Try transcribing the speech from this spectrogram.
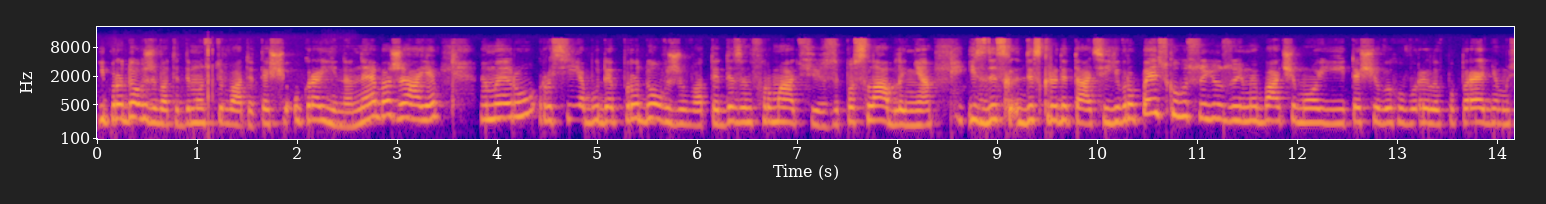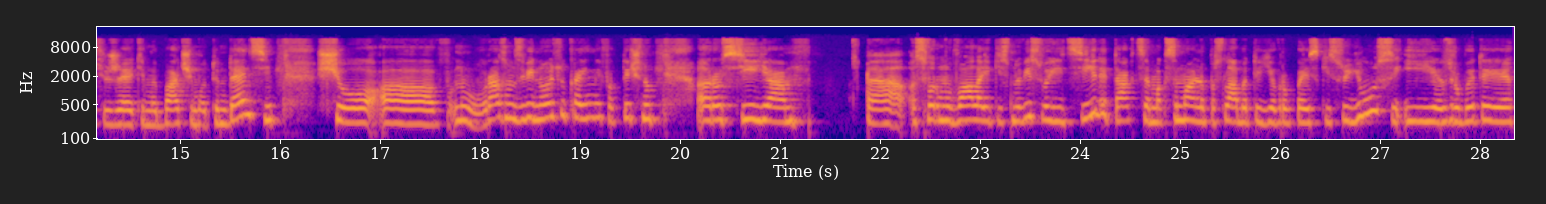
і продовжувати демонструвати те, що Україна не бажає миру. Росія буде продовжувати дезінформацію з послаблення і з диск- дискредитації Європейського союзу. І ми бачимо і те, що ви говорили в попередньому сюжеті. Ми бачимо тенденції, що в- ну разом з війною з України фактично Росія. Е, Сформувала якісь нові свої цілі, так це максимально послабити Європейський Союз і зробити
